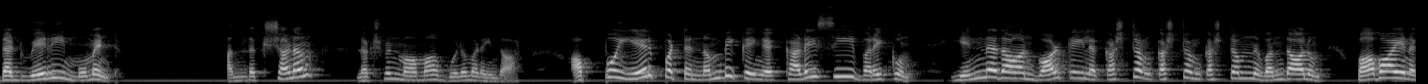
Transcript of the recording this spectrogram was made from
தட் வெரி மொமெண்ட் அந்த க்ஷணம் லக்ஷ்மண் மாமா குணமடைந்தார். அப்போ ஏற்பட்ட நம்பிக்கைங்க கடைசி வரைக்கும் என்னதான் வாழ்க்கையில கஷ்டம் கஷ்டம் கஷ்டம்னு வந்தாலும் பாபா என்னை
